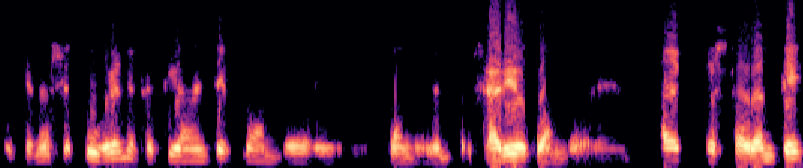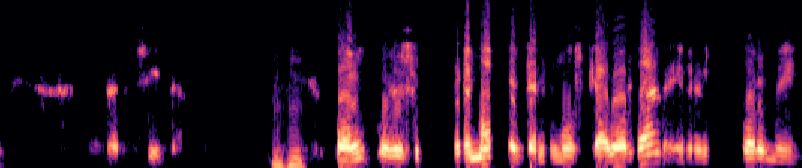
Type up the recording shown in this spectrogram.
o que no se cubren efectivamente cuando, eh, cuando el empresario, cuando el, restaurante lo necesita. Bueno, pues es un problema que tenemos que abordar. En el informe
